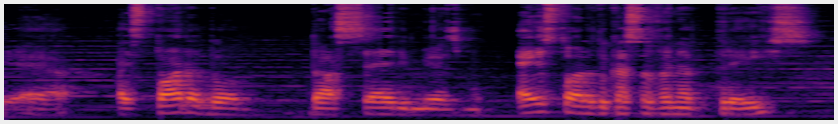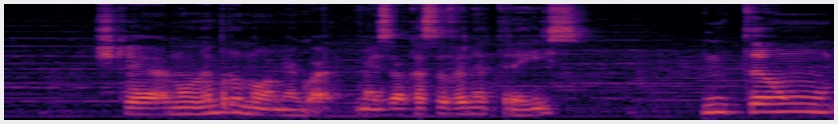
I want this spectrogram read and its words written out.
é, a história do, da série mesmo, é a história do Castlevania 3. Acho que é, não lembro o nome agora, mas é o Castlevania 3. Então,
